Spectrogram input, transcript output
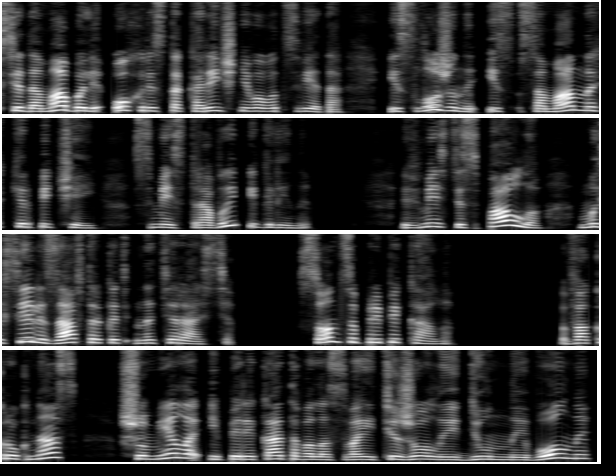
Все дома были охристо-коричневого цвета и сложены из саманных кирпичей, смесь травы и глины. Вместе с Пауло мы сели завтракать на террасе. Солнце припекало. Вокруг нас шумело и перекатывало свои тяжелые дюнные волны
